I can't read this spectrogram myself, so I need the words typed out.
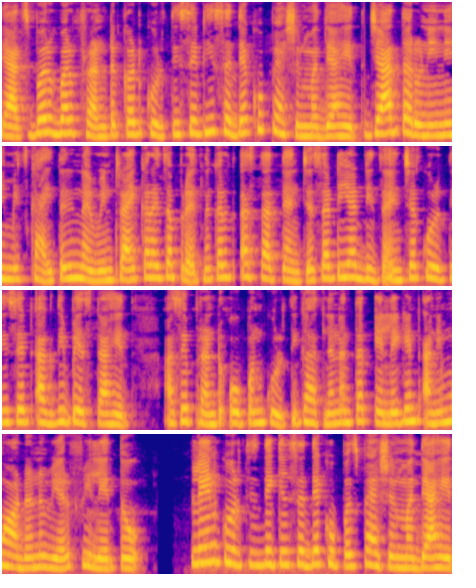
त्याचबरोबर फ्रंट कट कुर्ती सेट ही सध्या खूप फॅशनमध्ये आहेत. ज्या तरुणी नेहमीच काहीतरी नवीन ट्राय करायचा प्रयत्न करत असतात त्यांच्यासाठी या डिझाईनच्या कुर्ती सेट अगदी बेस्ट आहेत. असे फ्रंट ओपन कुर्ती घातल्यानंतर एलिगंट आणि मॉडर्न वेअर फील येतो. प्लेन कुर्तीज देखील सध्या खूपच फॅशनमध्ये आहेत.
